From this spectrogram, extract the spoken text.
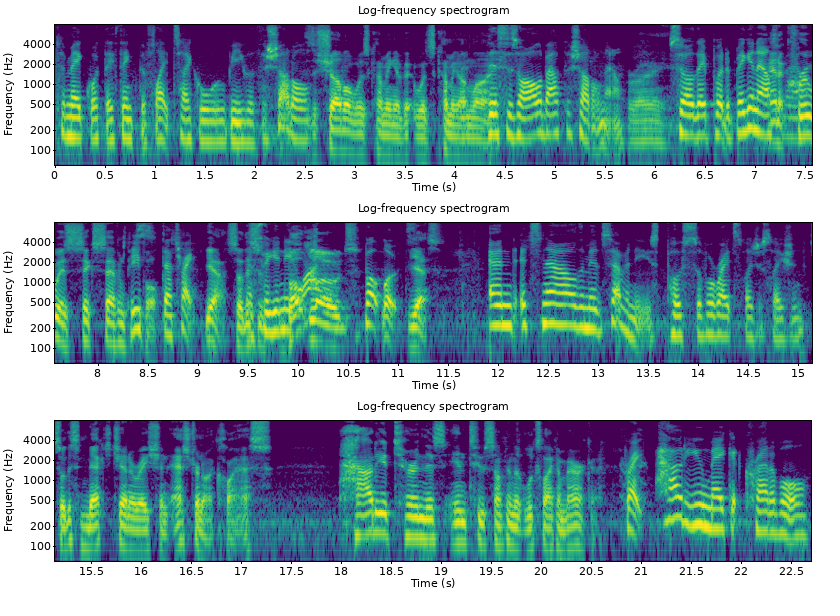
to make what they think the flight cycle will be with the shuttle. The shuttle was coming It was coming online. This is all about the shuttle now. Right. So they put a big announcement. and a crew out. is six, seven people. That's right. Yeah, so this So is you need a boatloads. Boatloads. Yes. And it's now the mid 70s, post civil rights legislation. So this next generation astronaut class, how do you turn this into something that looks like America? Right. How do you make it credible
